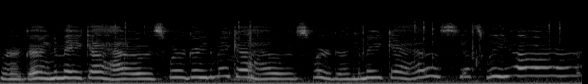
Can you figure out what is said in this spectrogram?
we're going to make a house. We're going to make a house. We're going to make a house. Yes, we are.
